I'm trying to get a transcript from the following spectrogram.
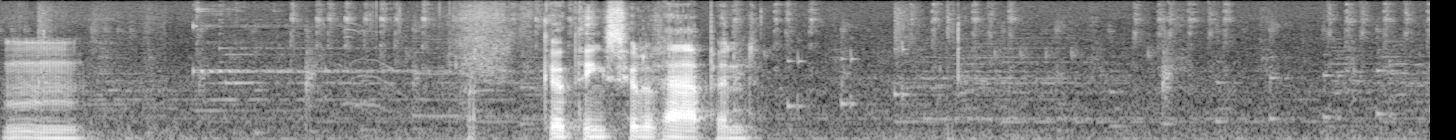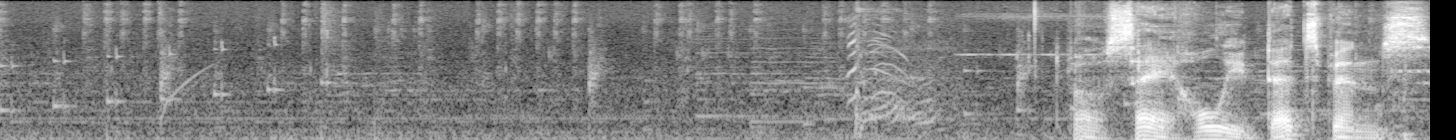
Hmm. Good things could have happened. Oh, say, holy dead spins.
